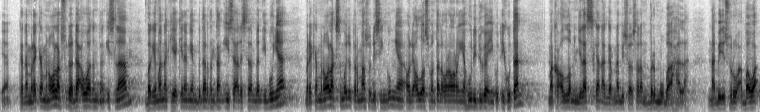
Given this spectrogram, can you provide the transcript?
Ya, karena mereka menolak sudah dakwah tentang Islam, bagaimana keyakinan yang benar tentang Isa alaihissalam dan ibunya, mereka menolak semua itu termasuk disinggungnya oleh Allah SWT orang-orang Yahudi juga ikut-ikutan, maka Allah menjelaskan agar Nabi SAW bermubahalah. Nabi disuruh bawa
